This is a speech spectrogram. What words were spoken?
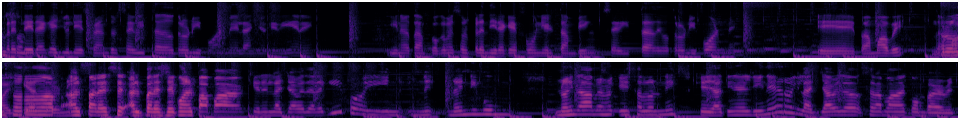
Bronson. que Julius Randle se vista de otro uniforme el año que viene. Y no, tampoco me sorprendería que Fournier también se vista de otro uniforme. Eh, vamos a ver. Vamos a ver Bronson, hacen los al parecer, al parecer con el papá quieren las llaves del equipo y ni- no hay ningún no hay nada mejor que irse a los Knicks que ya tienen el dinero y las llaves se las van a dar con Barrett.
